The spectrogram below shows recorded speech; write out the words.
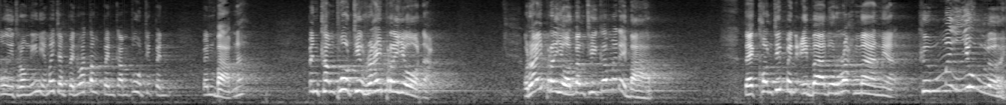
ฮฺตรงนี้เนี่ยไม่จำเป็นว่าต้องเป็นคำพูดที่เป็นเป็นบาปนะ เป็นคำพูดที่ไร้ประโยชน์อะไร้ประโยชน์บางทีก็ไม่ได้บาป แต่คนที่เป็นอิบาดุลรห์มานเนี่ยคือไม่ยุ่งเลย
